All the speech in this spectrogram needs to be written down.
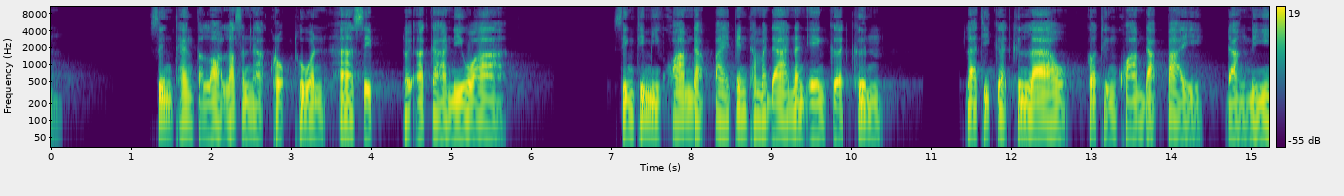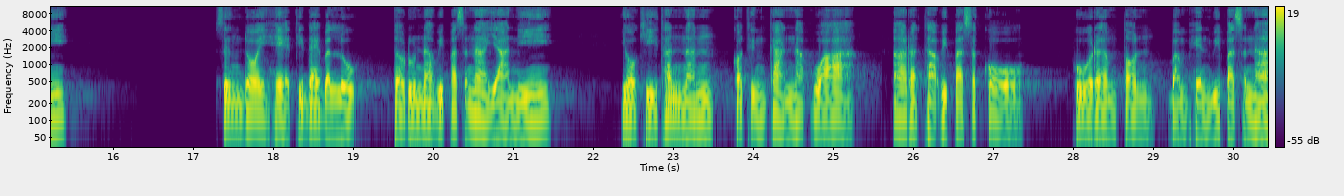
ซึ่งแทงตลอดลักษณะครบถ้วนห้าสิบโดยอาการนี้ว่า สิ่งที่มีความดับไปเป็นธรรมดานั่นเองเกิดขึ้น และที่เกิดขึ้นแล้วก็ถึงความดับไป ดังนี้ ซึ่งโดยเหตุที่ได้บรรลุตรุณวิปัสนาญาณนี้ โยคีท่านนั้นก็ถึงการนับว่า อารัฐวิปัสโก ผู้เริ่มต้นบำเพ็ญวิปัสนา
